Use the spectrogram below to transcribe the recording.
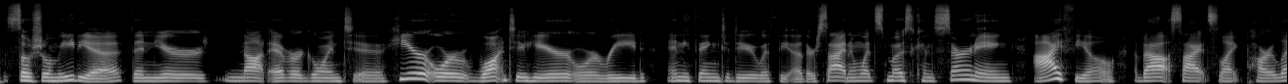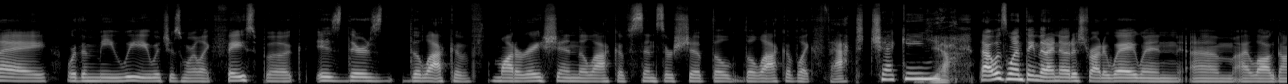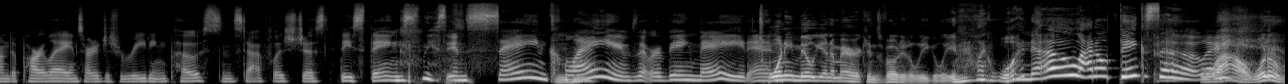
Mhm. social media, then you're not ever going to hear or want to hear or read anything to do with the other side. And what's most concerning, I feel, about sites like Parlay or the MeWe, which is more like Facebook, is there's the lack of moderation, the lack of censorship, the the lack of like fact checking. Yeah. That was one thing that I noticed right away when um, I logged on to Parlay and started just reading posts and stuff. Was just these things, these insane Mm-hmm. claims that were being made. And 20 million Americans voted illegally. And you're like, what? No, I don't think so. Like- Wow, what a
